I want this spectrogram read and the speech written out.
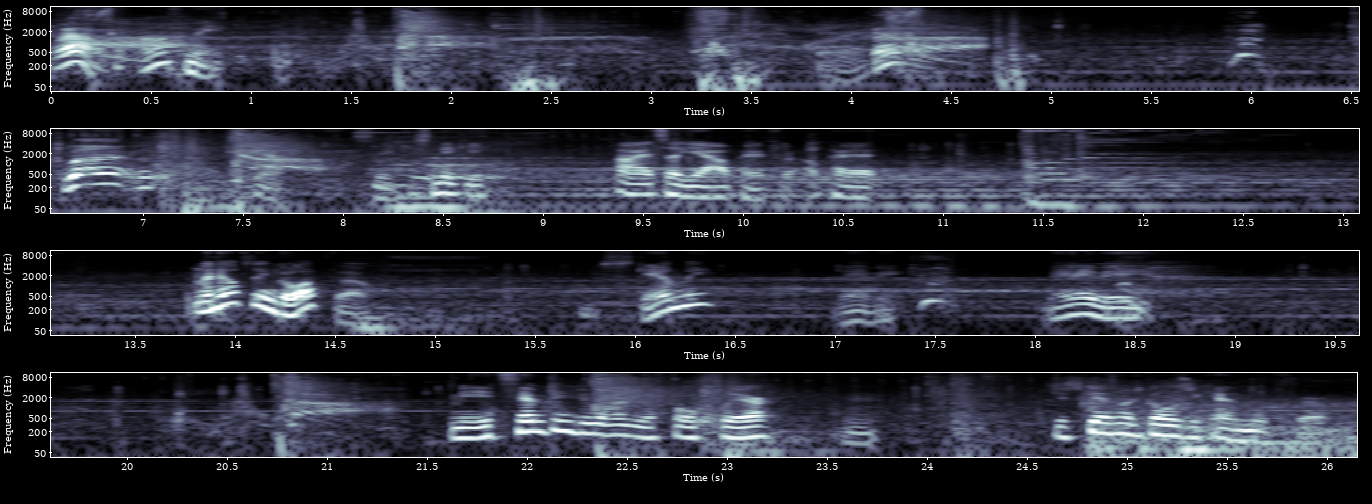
Well, off me. There we go. What? Yeah, sneaky, sneaky. Alright, so yeah, I'll pay for it. I'll pay it. My health didn't go up, though. Scam me? Maybe. Maybe. I mean, it's tempting to go on the full clear. Mm. Just get as much gold as you can and move through.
